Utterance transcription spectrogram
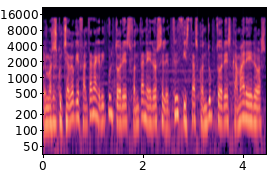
Hemos escuchado que faltan agricultores, fontaneros, electricistas, conductores, camareros.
